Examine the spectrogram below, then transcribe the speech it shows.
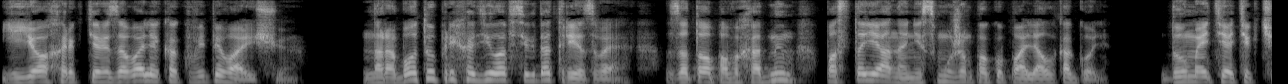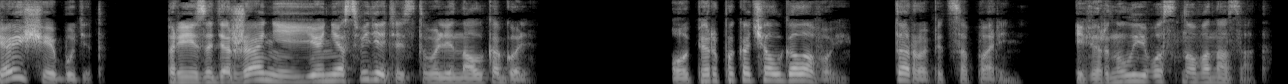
ее охарактеризовали как выпивающую. На работу приходила всегда трезвая, зато по выходным постоянно они с мужем покупали алкоголь. Думаете, отягчающее будет? При задержании ее не освидетельствовали на алкоголь. Опер покачал головой. Торопится парень. И вернул его снова назад.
